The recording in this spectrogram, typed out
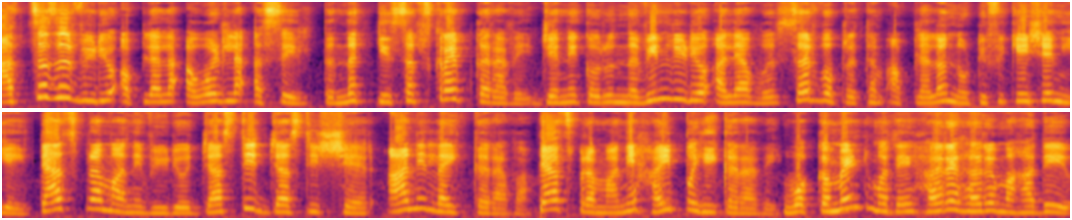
आजचा जर व्हिडिओ आपल्याला आवडला असेल तर नक्की सबस्क्राईब करावे जेणेकरून नवीन व्हिडिओ आल्यावर सर्वप्रथम आपल्याला नोटिफिकेशन येईल. त्याचप्रमाणे व्हिडिओ जास्तीत जास्तीत शेअर आणि लाईक करावा. त्याचप्रमाणे हाईपही करावे. व कमेंटमध्ये हर हर महादेव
